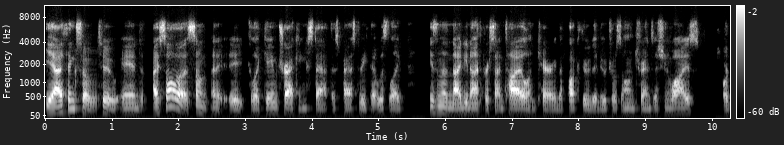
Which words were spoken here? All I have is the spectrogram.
Yeah, I think so too. And I saw some a, a, like game tracking stat this past week that was like he's in the 99th percentile and carrying the puck through the neutral zone transition wise, or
